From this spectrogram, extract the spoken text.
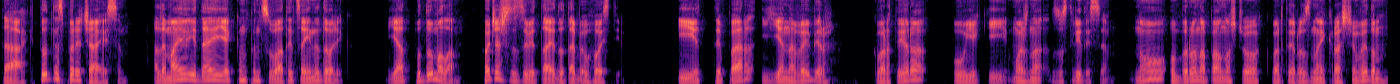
Так, тут не сперечаюся, але маю ідею, як компенсувати цей недолік. Я подумала, хочеш завітаю до тебе в гості? І тепер є на вибір квартира, у якій можна зустрітися. Ну, оберу, напевно, що квартиру з найкращим видом.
